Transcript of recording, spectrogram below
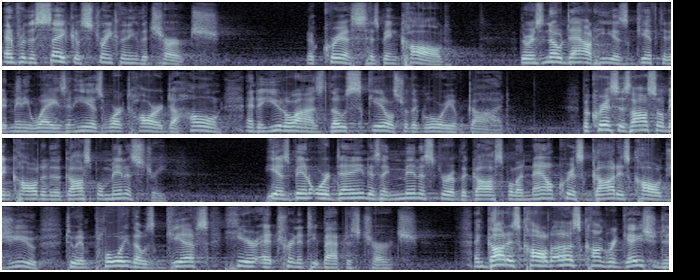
and for the sake of strengthening the church. Now, Chris has been called. There is no doubt he is gifted in many ways, and he has worked hard to hone and to utilize those skills for the glory of God. But Chris has also been called into the gospel ministry. He has been ordained as a minister of the gospel. And now, Chris, God has called you to employ those gifts here at Trinity Baptist Church. And God has called us, congregation, to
